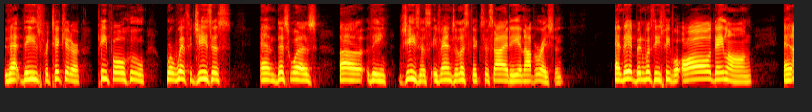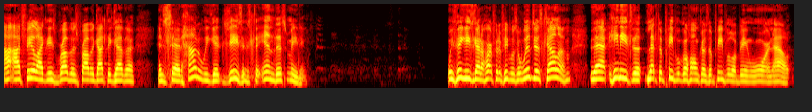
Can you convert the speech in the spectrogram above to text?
that these particular people who were with Jesus, and this was uh, the Jesus Evangelistic Society in operation, and they had been with these people all day long. And I, I feel like these brothers probably got together and said, How do we get Jesus to end this meeting? We think he's got a heart for the people, so we'll just tell him that he needs to let the people go home because the people are being worn out.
